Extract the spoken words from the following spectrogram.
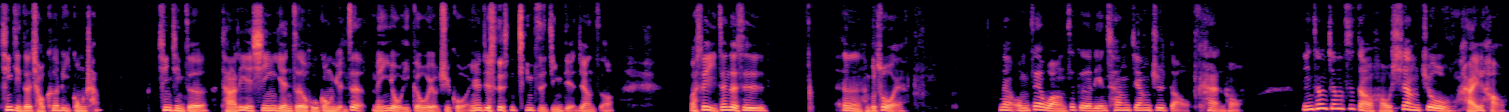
轻井泽巧克力工厂、轻井泽。塔列新盐泽湖公园，这没有一个我有去过，因为就是 亲子景点这样子哦。哇，所以真的是，嗯，很不错诶。那我们再往这个镰仓江之岛看哈，镰仓江之岛好像就还好，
